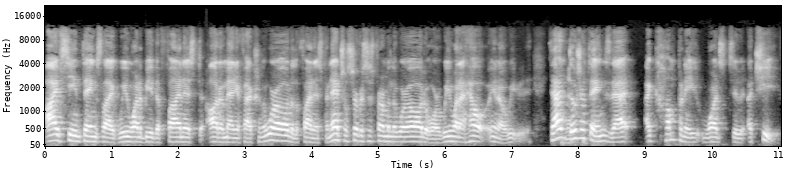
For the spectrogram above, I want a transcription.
i've seen things like we want to be the finest auto manufacturer in the world or the finest financial services firm in the world or we want to help you know we that those are things that a company wants to achieve.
